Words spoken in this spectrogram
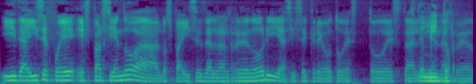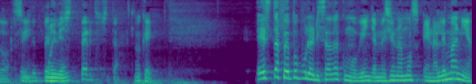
Y de ahí se fue esparciendo a los países del alrededor y así se creó todo esto, toda esta Este leyenda mito. alrededor. Sí. Muy bien. Ok. Esta fue popularizada, como bien ya mencionamos, en Alemania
